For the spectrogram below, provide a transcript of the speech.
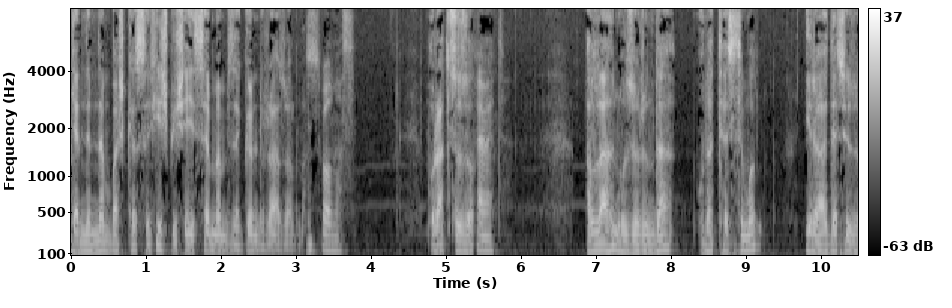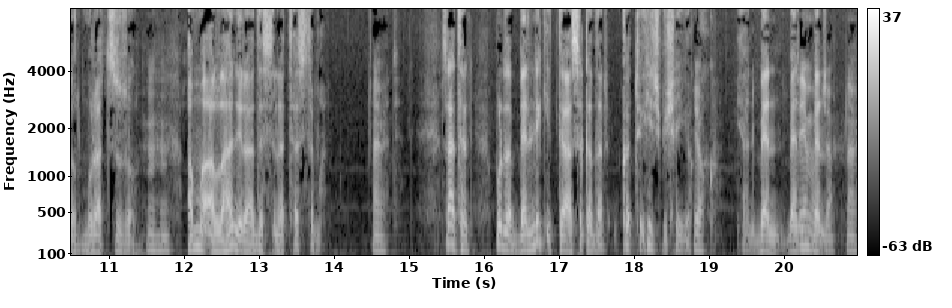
kendinden başkası hiçbir şeyi sevmemize gönlü razı olmaz. Olmaz. Muratsız ol. Evet. Allah'ın huzurunda ona teslim ol. İradesiz ol, muratsız ol. Hı hı. Ama Allah'ın iradesine teslim ol. Evet. Zaten burada benlik iddiası kadar kötü hiçbir şey yok. Yok. Yani ben ben Değil ben hocam? Evet.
